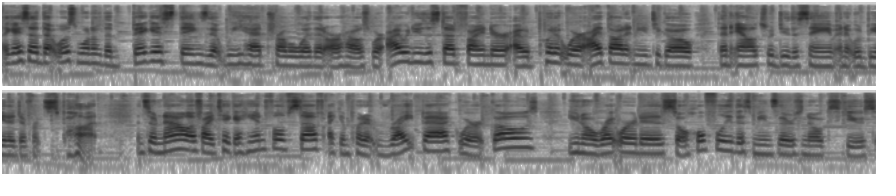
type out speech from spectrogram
Like i said that was one of the biggest things that we had trouble with at our house where i would use a stud finder i would put it where i thought it needed to go then alex would do the same and it would be in a different spot. And so now if i take a handful of stuff i can put it right back where it goes you know right where it is. So hopefully this means there's no excuse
